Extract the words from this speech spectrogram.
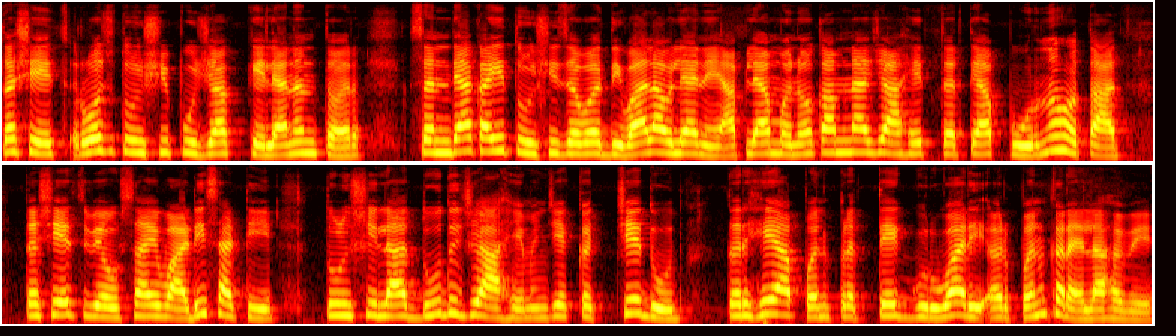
तसेच रोज तुळशी पूजा केल्यानंतर संध्याकाळी तुळशीजवळ दिवा लावल्याने आपल्या मनोकामना ज्या आहेत तर त्या पूर्ण होतात. तसेच व्यवसाय वाढीसाठी तुळशीला दूध जे आहे म्हणजे कच्चे दूध तर हे आपण प्रत्येक गुरुवारी अर्पण करायला हवे.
